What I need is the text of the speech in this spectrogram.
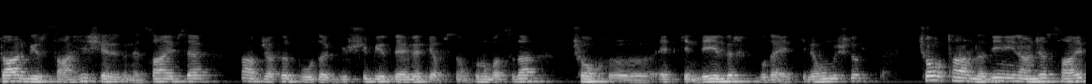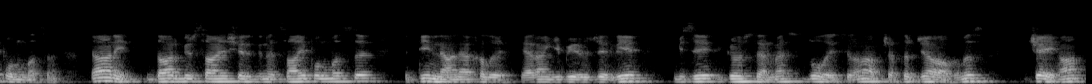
dar bir sahil şeridine sahipse ne yapacaktır? Burada güçlü bir devlet yapısının kurulması da çok e, etkin değildir. Bu da etkili olmuştur. Çok tanrılı dini inanca sahip olunması. Yani dar bir sahil şeridine sahip olması dinle alakalı herhangi bir özelliği bizi göstermez. Dolayısıyla ne yapacaktır? Cevabımız Ceyhan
